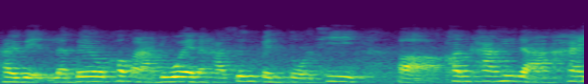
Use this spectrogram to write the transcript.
private label เข้ามาด้วยนะคะซึ่งเป็นตัวที่ค่อนข้างที่จะให้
